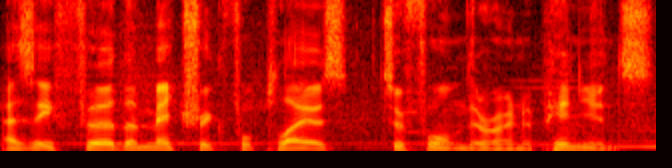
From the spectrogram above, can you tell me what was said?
as a further metric for players to form their own opinions.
